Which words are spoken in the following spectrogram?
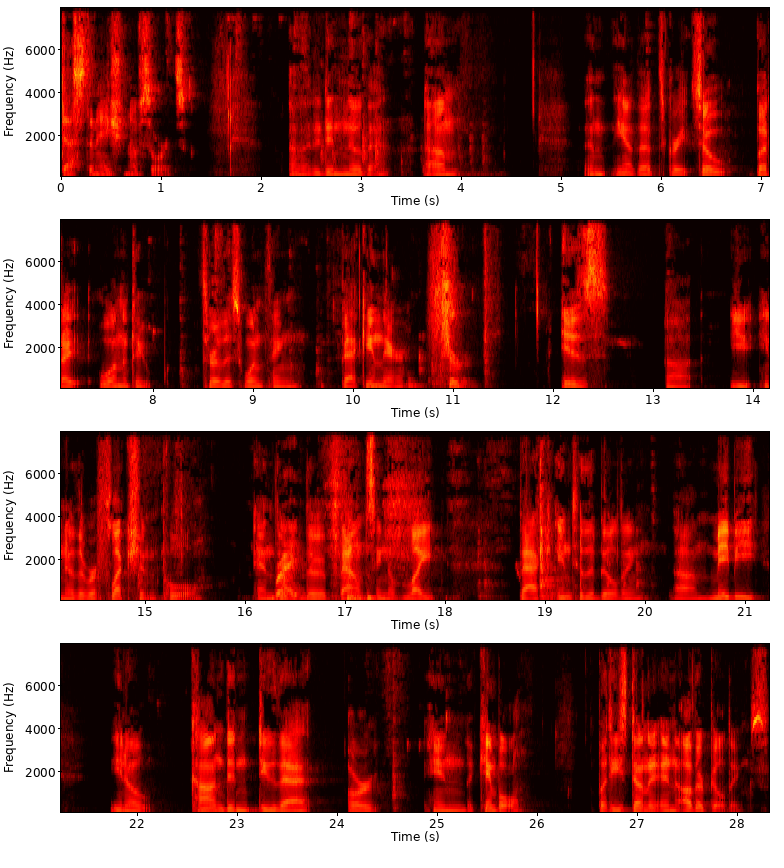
destination of sorts. Oh, I didn't know that. Um, and yeah, that's great. So, but I wanted to throw this one thing back in there. Sure. Is uh, you you know the reflection pool and the, right. the bouncing of light back into the building. Um, maybe you know Kahn didn't do that, or in the Kimbell, but he's done it in other buildings.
